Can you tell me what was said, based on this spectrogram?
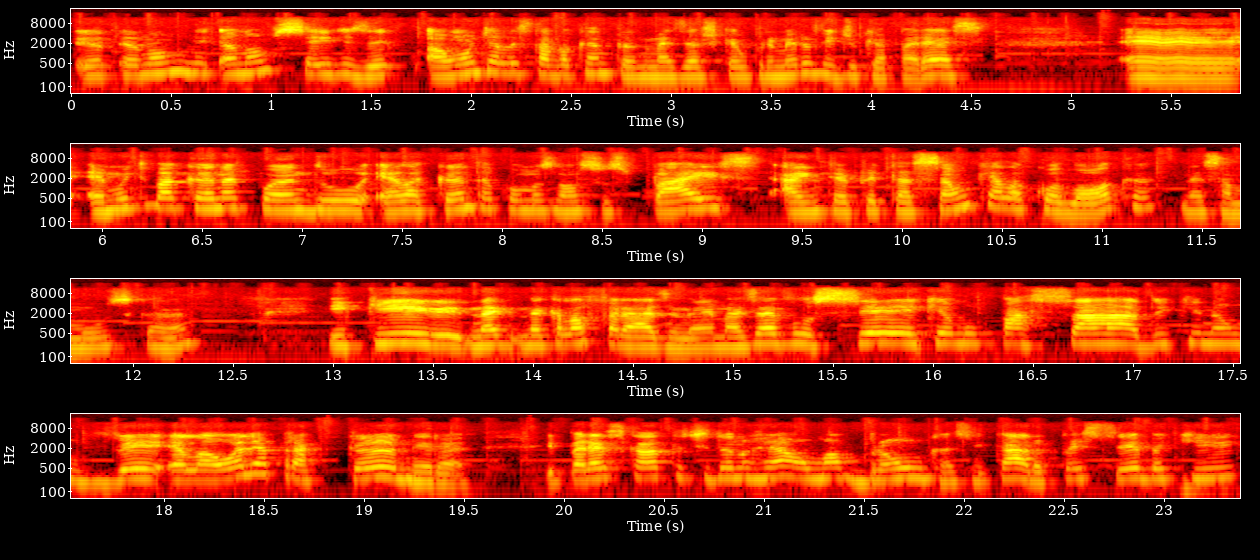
eu, eu, não, eu não sei dizer aonde ela estava cantando, mas acho que é o primeiro vídeo que aparece. É, é muito bacana quando ela canta como os nossos pais, a interpretação que ela coloca nessa música, né? E que na, naquela frase, né? Mas é você que ama o passado e que não vê. Ela olha para a câmera e parece que ela tá te dando real uma bronca, assim, cara, perceba que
